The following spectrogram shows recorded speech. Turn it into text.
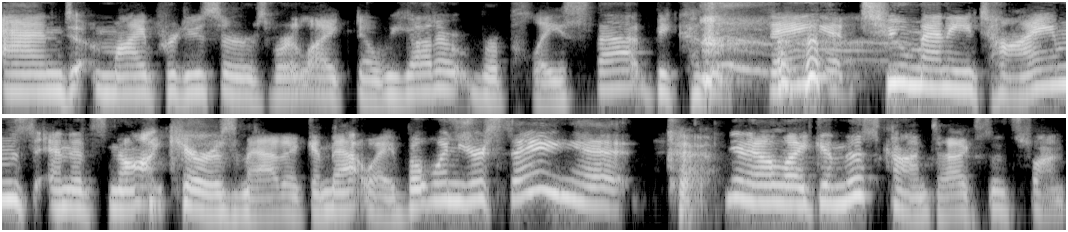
and my producers were like, "No, we got to replace that because it's saying it too many times, and it's not charismatic in that way. But when you're saying it, Okay. you know, like in this context, it's fun.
